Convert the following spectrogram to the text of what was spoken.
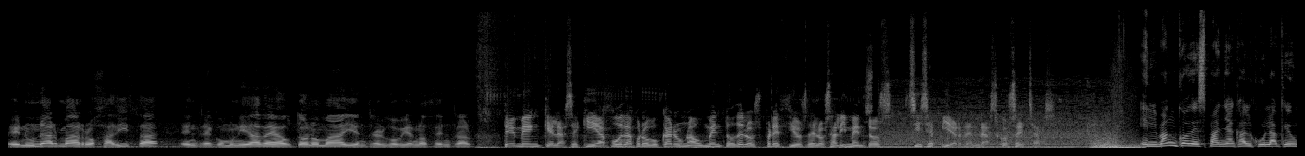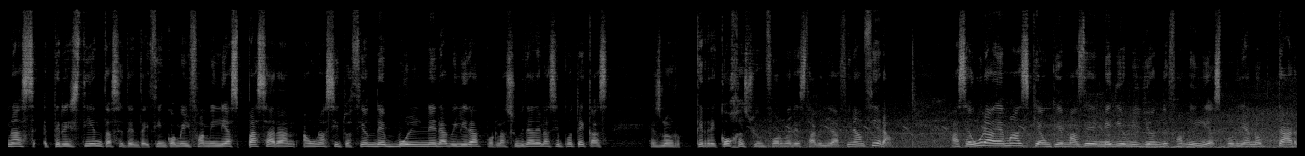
en un arma arrojadiza entre comunidades autónomas y entre el gobierno central. Temen que la sequía pueda provocar un aumento de los precios de los alimentos si se pierden las cosechas. El Banco de España calcula que unas 375.000 familias pasarán a una situación de vulnerabilidad por la subida de las hipotecas. Es lo que recoge su informe de estabilidad financiera. Asegura además que aunque más de medio millón de familias podrían optar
